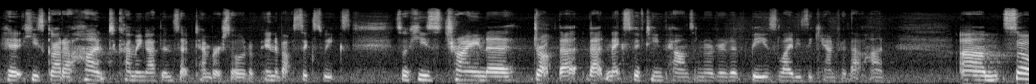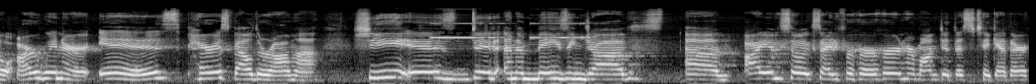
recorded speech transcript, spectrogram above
he- he's got a hunt coming up in September, so in about six weeks. So he's trying to drop that, that next 15 pounds in order to be as light as he can for that hunt. Um, so our winner is Paris Valderrama. She is did an amazing job. Um, I am so excited for her. Her and her mom did this together,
